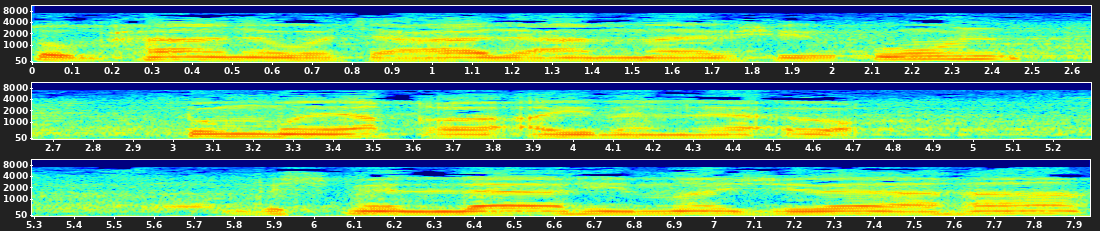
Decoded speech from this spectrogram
سبحانه وتعالى عما يشركون. ثم يقرأ أيضا بسم الله مجراها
